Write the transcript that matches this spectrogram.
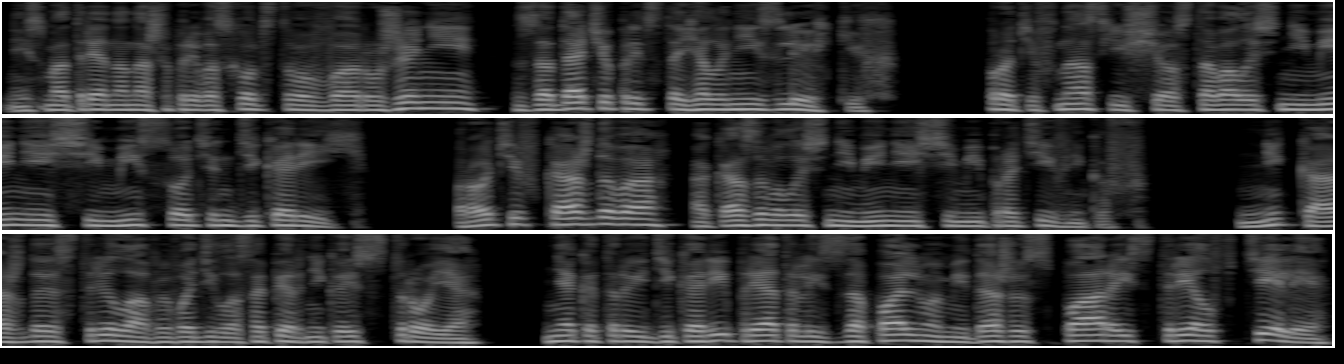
Несмотря на наше превосходство в вооружении, задача предстояла не из легких. Против нас еще оставалось не менее семи сотен дикарей. Против каждого оказывалось не менее семи противников. Не каждая стрела выводила соперника из строя. Некоторые дикари прятались за пальмами даже с парой стрел в теле.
